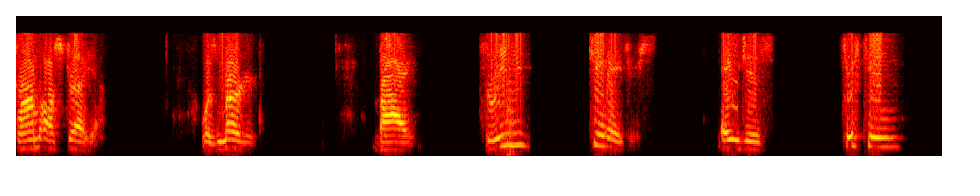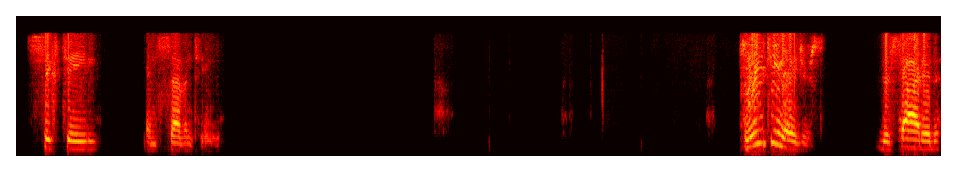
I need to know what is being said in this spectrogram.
from Australia was murdered by three teenagers, ages 15, 16, and 17. Three teenagers decided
